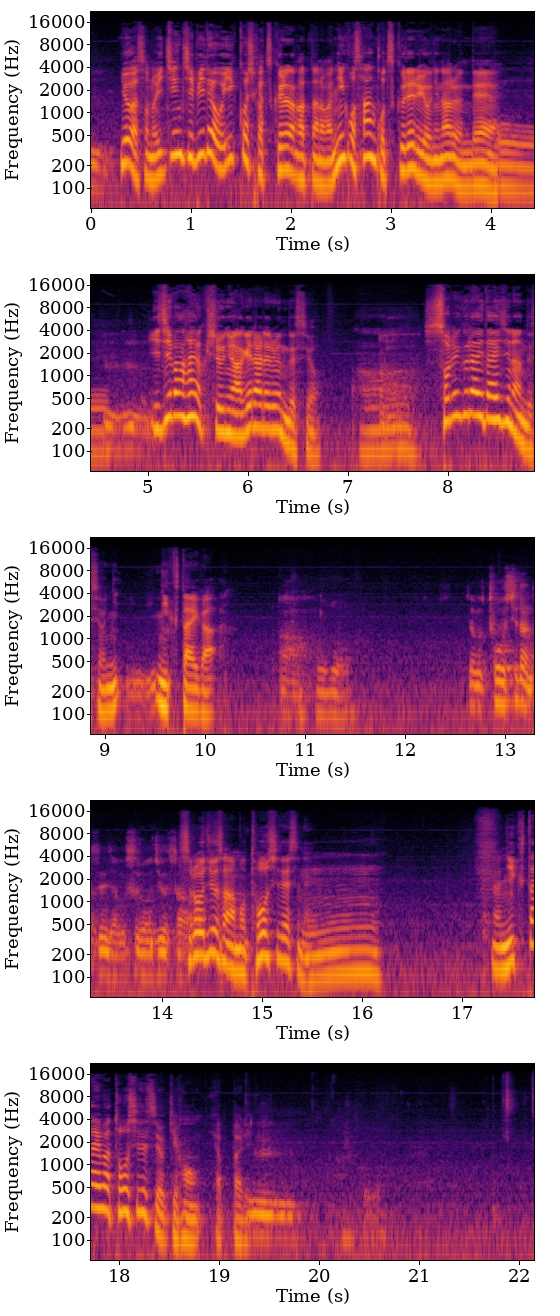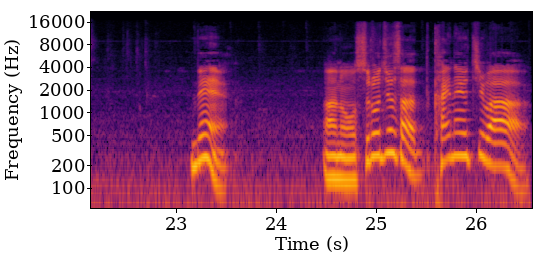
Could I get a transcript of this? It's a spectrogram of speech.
うん。要はその1日ビデオ1個しか作れなかったのが2個3個作れるようになるんで一番早く収入上げられるんですよ。あそれぐらい大事なんですよに肉体がじゃあもう投資なんですねじゃあスロージューサーは。スロージューサーはもう投資ですね、ん。肉体は投資ですよ基本やっぱり、うん。であのスロージューサー買えないうちは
